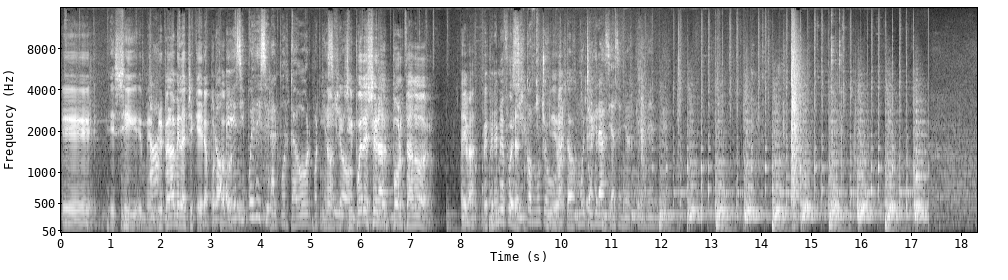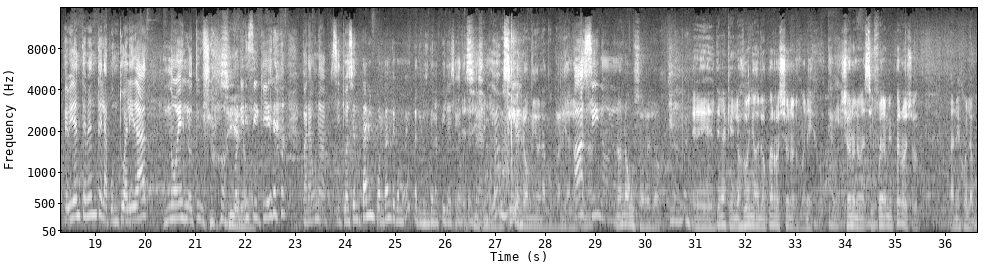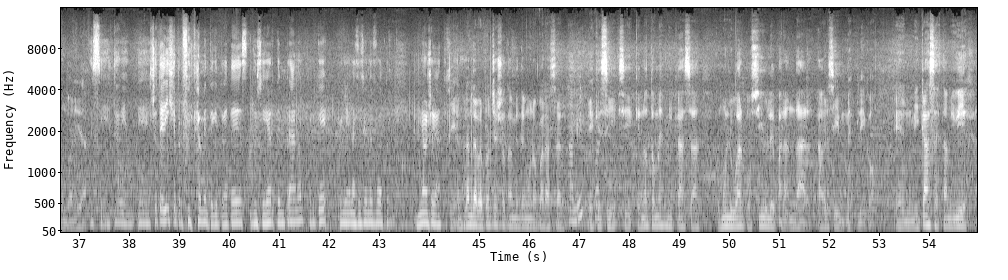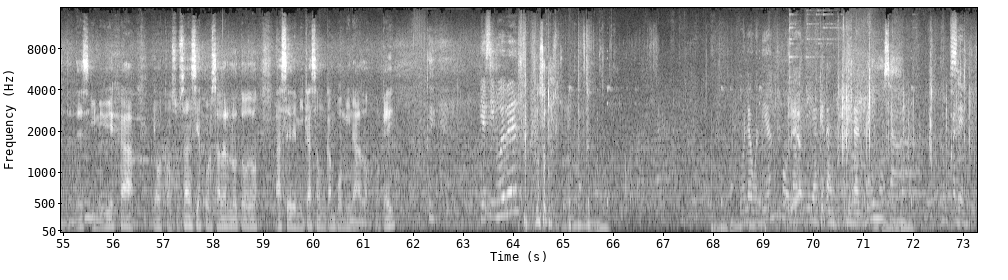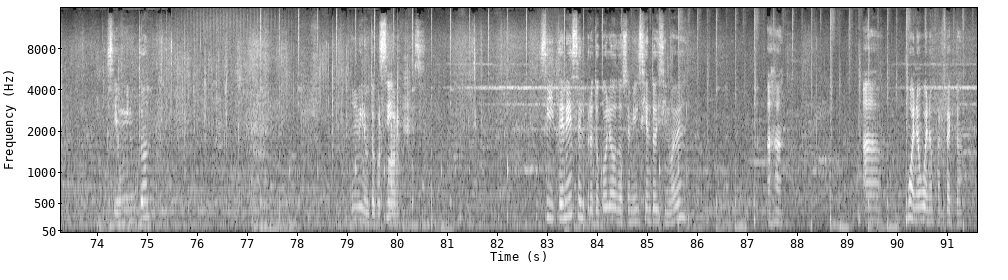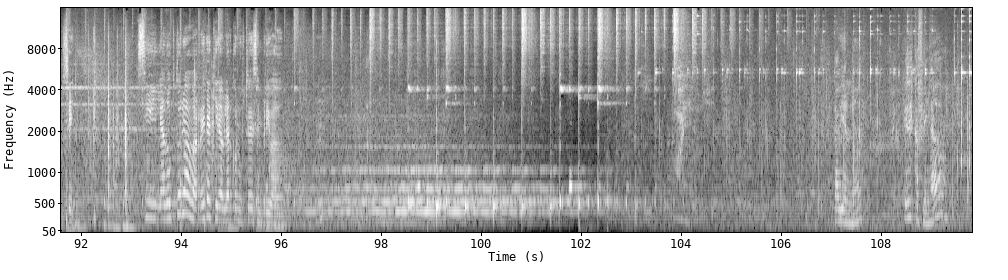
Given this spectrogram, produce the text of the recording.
eh, eh, sí, eh, Ah. prepárame la chequera, por no, favor. eh, si puede ser al portador, porque No, así sí, lo... sí, puede ser al portador. Ahí va, espéreme afuera. Sí, con mucho gusto. Muchas gracias, señor Clemente. Evidentemente la puntualidad no es lo tuyo. Sí, porque ni siquiera para una situación tan importante como esta te pusiste las pilas y llegaste Sí, sí, temprano. me la sí es lo mío la puntualidad. Lo Ah, que no- sí, no, No, no uso reloj. Bueno. Eh, el tema es que los dueños de los perros yo no los manejo. Está bien. Yo no si fuera mi perro, yo manejo la puntualidad. Sí, está bien. Eh, yo te dije perfectamente que tratés de llegar temprano porque tenía una sesión de fotos. No llegaste. Sí, en plan de reproche yo también tengo uno para hacer. ¿A mí? Es que sí, sí, que no tomes mi casa como un lugar posible para andar. A ver si me explico. En mi casa está mi vieja, ¿entendés? Y mi vieja, digamos, con sus ansias por saberlo todo, hace de mi casa un campo minado, ¿ok? 19. Nosotros. Hola, buen día. Hola, buen día. ¿Qué tal? ¿Qué tal? Venimos a, a buscar Sí. esto. Sí, un minuto. Un minuto, por Sí. favor. Sí, ¿tenés el protocolo 12.119? Ajá. Ah, bueno, bueno, perfecto. Sí. Sí, la doctora Barrera quiere hablar con ustedes en privado. Descafeinado?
